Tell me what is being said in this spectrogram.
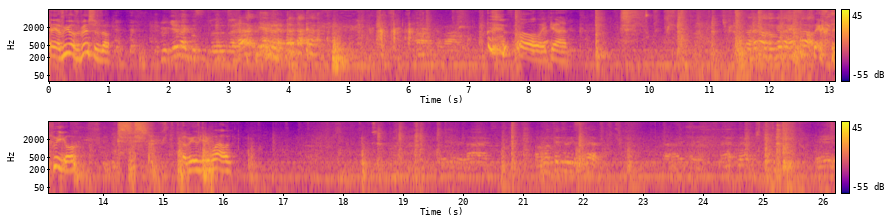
Hey, Amigo's vicious though. If you get like this, the, the hat. My god. Out, don't get the hands out. There Amigo. Amigo's getting wild. Relax. I'll rotate to his left. Alright, left, left. Hey,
